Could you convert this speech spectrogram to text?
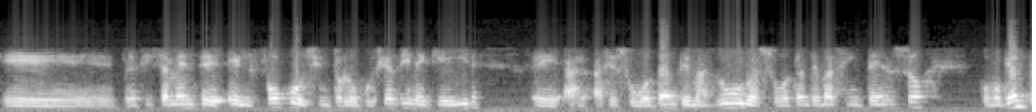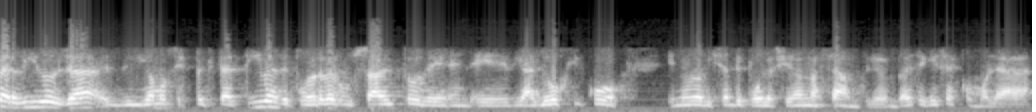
eh, precisamente el foco de su interlocución tiene que ir eh, hacia su votante más duro, a su votante más intenso, como que han perdido ya, digamos, expectativas de poder dar un salto de, eh, dialógico en un horizonte poblacional más amplio. Me parece que esa es como la,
